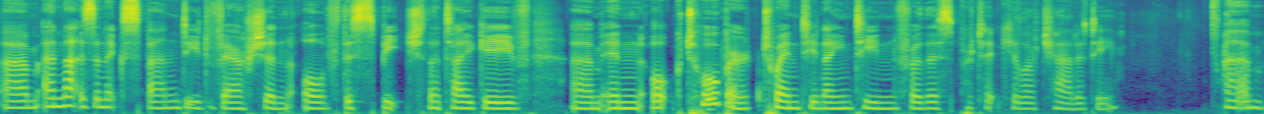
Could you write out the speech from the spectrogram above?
Um, and that is an expanded version of the speech that I gave um, in October 2019 for this particular charity. Um,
